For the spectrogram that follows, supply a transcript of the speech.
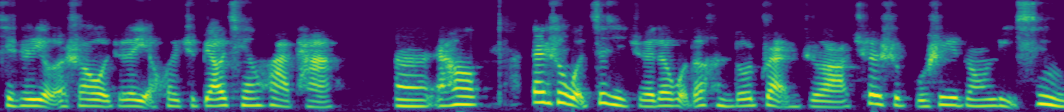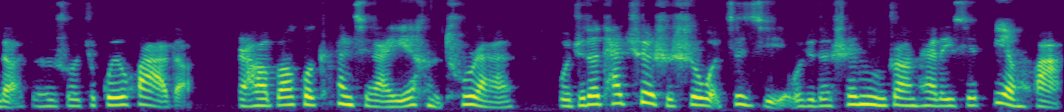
其实有的时候我觉得也会去标签化它，嗯，然后。但是我自己觉得我的很多转折啊，确实不是一种理性的，就是说去规划的，然后包括看起来也很突然。我觉得它确实是我自己，我觉得生命状态的一些变化。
